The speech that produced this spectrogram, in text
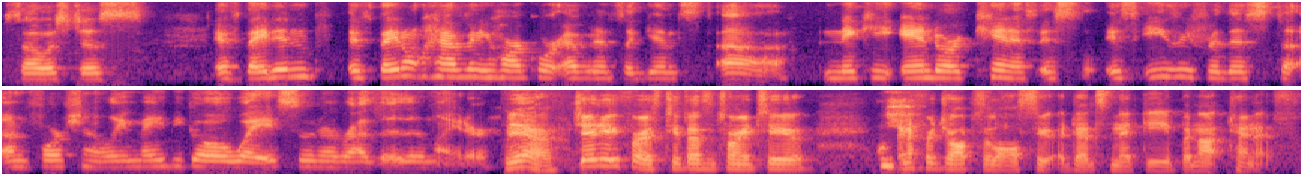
So it's just if they didn't if they don't have any hardcore evidence against uh Nicki and or Kenneth, it's it's easy for this to unfortunately maybe go away sooner rather than later. Yeah, January first, two thousand twenty-two. Jennifer drops a lawsuit against Nicki, but not Kenneth.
